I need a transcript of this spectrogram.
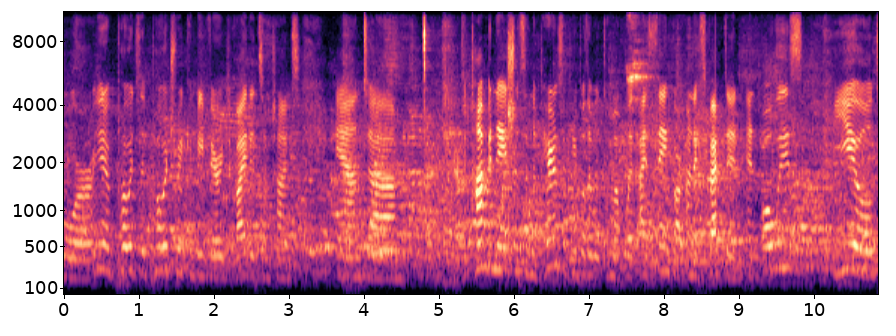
or you know, poets. Poetry can be very divided sometimes, and um, combinations and the pairings of people that we come up with, I think, are unexpected and always yield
